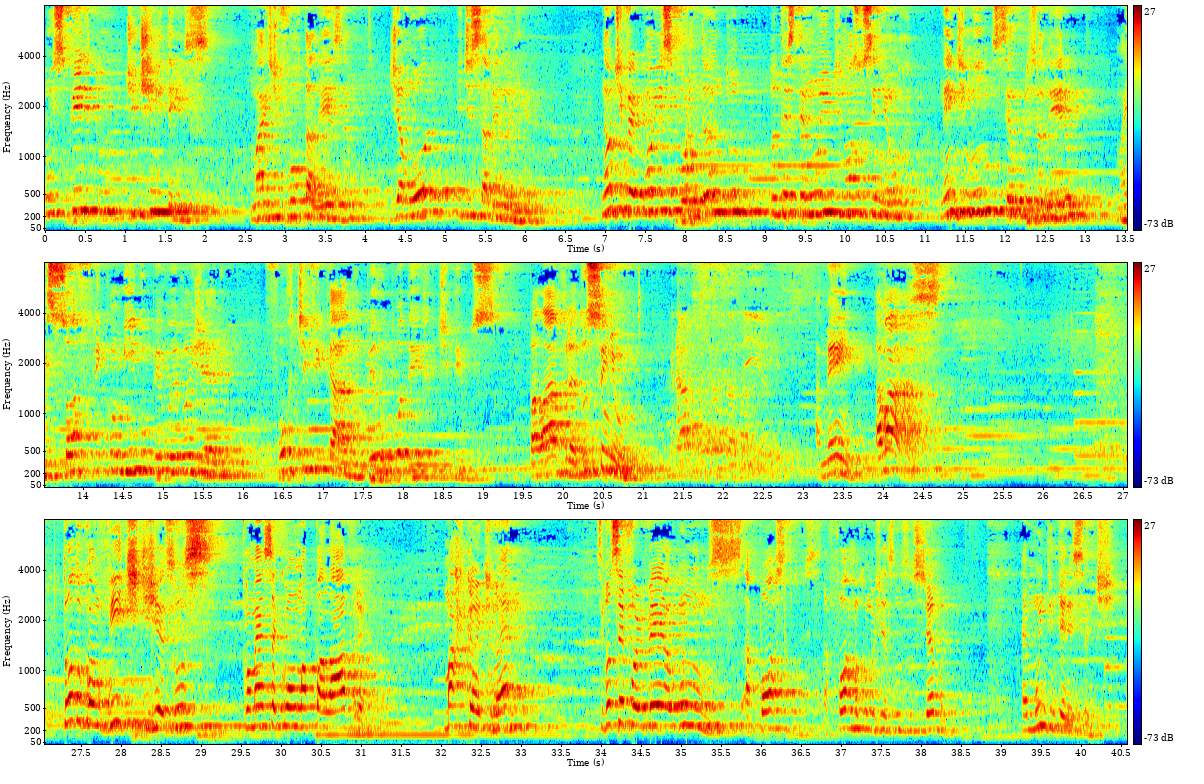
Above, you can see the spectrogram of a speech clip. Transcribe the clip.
um espírito de timidez, mas de fortaleza, de amor e de sabedoria. Não te vergonhes, portanto, do testemunho de nosso Senhor, nem de mim, seu prisioneiro, mas sofre comigo pelo Evangelho, fortificado pelo poder de Deus. Palavra do Senhor. Graças a Deus. Amém. Amados, todo convite de Jesus começa com uma palavra marcante, não é? Se você for ver alguns apóstolos, a forma como Jesus os chama, é muito interessante.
